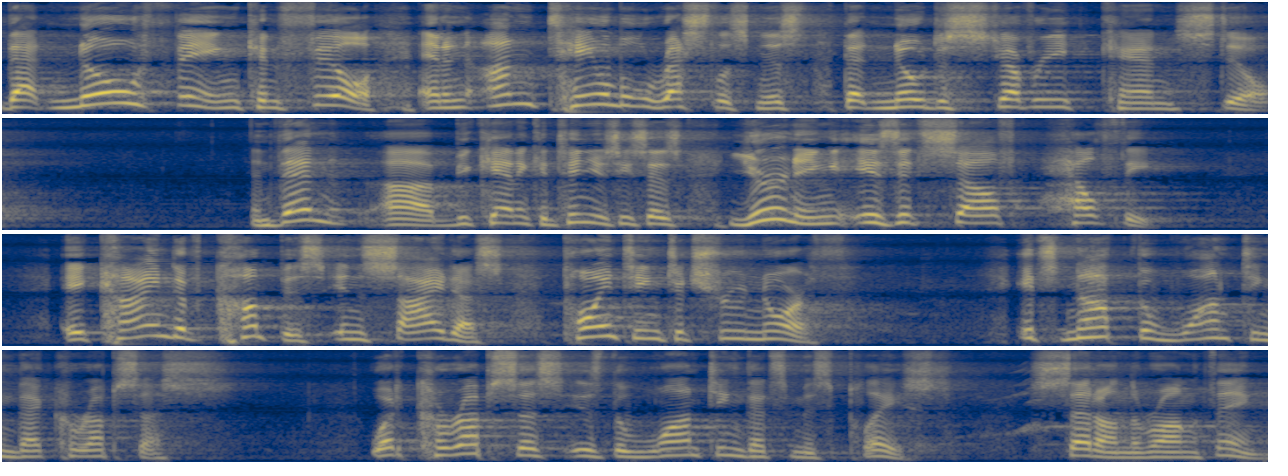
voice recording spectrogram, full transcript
that no thing can fill, and an untamable restlessness that no discovery can still. And then uh, Buchanan continues, he says, yearning is itself healthy, a kind of compass inside us, pointing to true north. It's not the wanting that corrupts us. What corrupts us is the wanting that's misplaced, set on the wrong thing.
